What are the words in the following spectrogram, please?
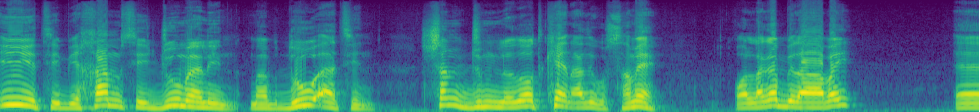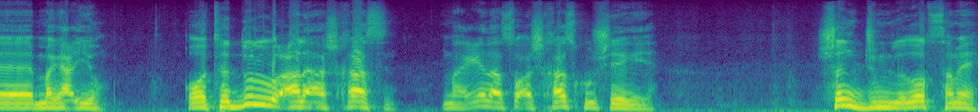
iiti bikhamsi jumalin mabdu'atin. Shan jumladood keen adigu samee oo laga bilaabay magacyo oo tadullu calaa ashkhaasin. Magacyadaasoo ashkhaas kuu sheegaya. Shan jumladood samee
